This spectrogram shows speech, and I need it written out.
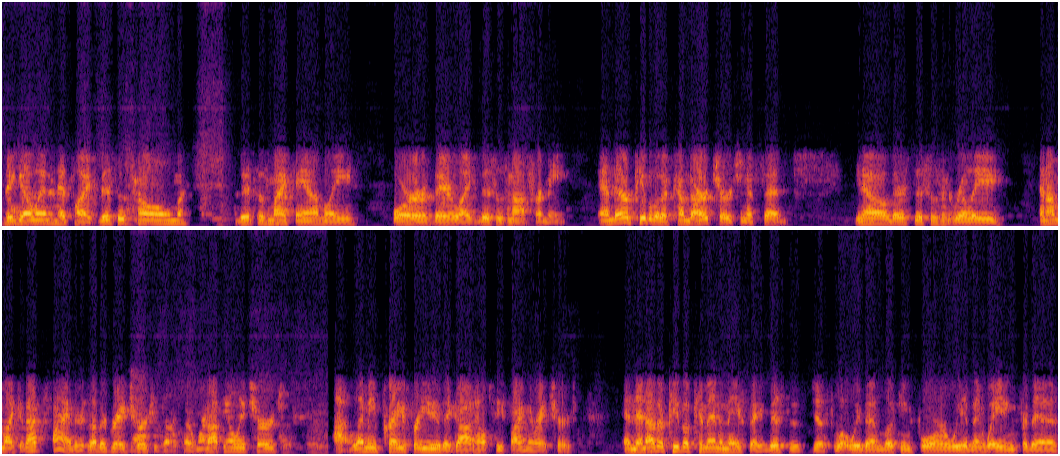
They go in and it's like, this is home, this is my family, or they're like, this is not for me. And there are people that have come to our church and have said, you know, there's, this isn't really, and I'm like, that's fine. There's other great churches out there. We're not the only church. Uh, let me pray for you that God helps you find the right church. And then other people come in and they say, This is just what we've been looking for. We have been waiting for this.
